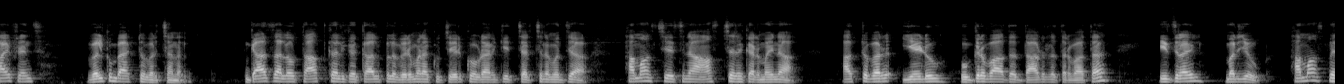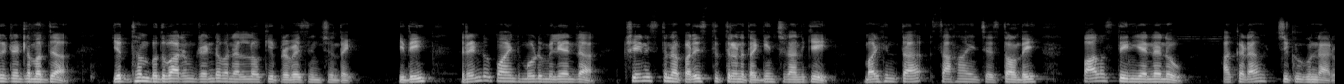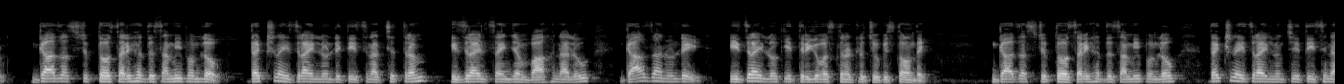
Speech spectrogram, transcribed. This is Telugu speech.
Hi friends welcome back to our channel గాజాలో తాత్కాలిక కాల్పుల విరమణకు చేరుకోవడానికి చర్చల మధ్య హమాస్ చేసిన ఆశ్చర్యకరమైన అక్టోబర్ ఏడు ఉగ్రవాద దాడుల తర్వాత ఇజ్రాయెల్ మరియు హమాస్ మిలిటెంట్ల మధ్య యుద్ధం బుధవారం రెండవ నెలలోకి ప్రవేశించింది. ఇది రెండు పాయింట్ మూడు మిలియన్ల క్షీణిస్తున్న పరిస్థితులను తగ్గించడానికి మరింత సహాయం చేస్తోంది పాలస్తీనియన్లను అక్కడ చిక్కుకున్నారు. గాజా స్ట్రిప్తో సరిహద్దు సమీపంలో దక్షిణ ఇజ్రాయెల్ నుండి తీసిన చిత్రం ఇజ్రాయెల్ సైన్యం వాహనాలు గాజా నుండి ఇజ్రాయెల్లోకి తిరిగి వస్తున్నట్లు చూపిస్తోంది. గాజా స్ట్రిప్తో సరిహద్దు సమీపంలో దక్షిణ ఇజ్రాయెల్ నుంచి తీసిన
